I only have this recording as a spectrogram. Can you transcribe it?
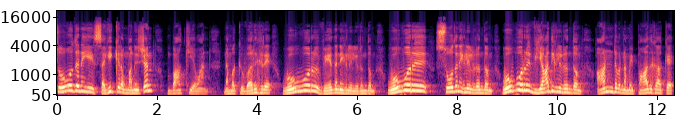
சோதனையை சகிக்கிற மனுஷன் பாக்கியவான். நமக்கு வருகிற ஒவ்வொரு வேதனைகளிலிருந்தும் ஒவ்வொரு சோதனைகளிலிருந்தும் ஒவ்வொரு வியாதிகளிலிருந்தும் ஆண்டவர் நம்மை பாதுகாக்க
